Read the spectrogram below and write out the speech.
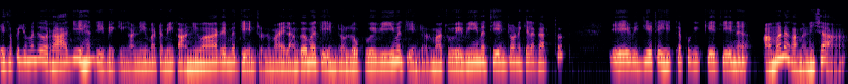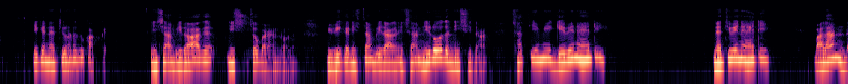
ඒක පිළිබඳව රාගී හැඳීමකින් අනේ මට මේක අනිවාර්යයෙන්ම තියෙන්න ඕනේ. මයි ළඟම තියෙන්න ඕනේ. ලොකු වෙවීම තියෙන්න ඕනේ. මතු වෙවීම තියෙන්න ඕනේ කියලා ගත්තොත් ඒ විදිහට හිතපු එකේ තියෙන අමනකම නිසා ඒක නැති වුණාට දුකක් වෙනවා. නිසා විරාග නිශ්චිතව බලන්න ඕනේ. විවේක නිශ්චිතම් විරාග නිසා නිරෝධ නිශ්චිතම්. සතිය මේ ගෙවෙන හැටි නැති වෙන හැටි බලන්ඩ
